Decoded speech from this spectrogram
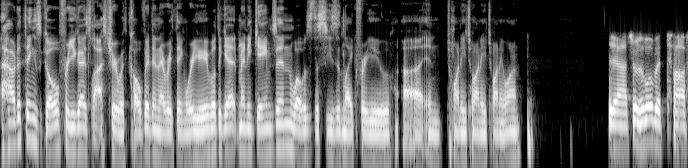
How did things go for you guys last year with COVID and everything? Were you able to get many games in? What was the season like for you uh, in 2020, 21? Yeah, so it was a little bit tough.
